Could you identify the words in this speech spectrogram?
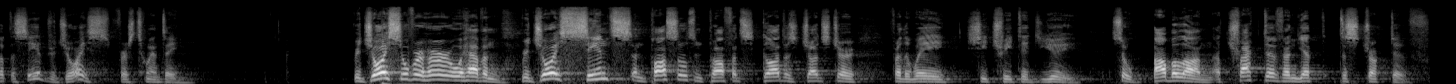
But the saved rejoice, verse 20. Rejoice over her, O heaven. Rejoice, saints and apostles and prophets. God has judged her for the way she treated you. So, Babylon, attractive and yet destructive.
